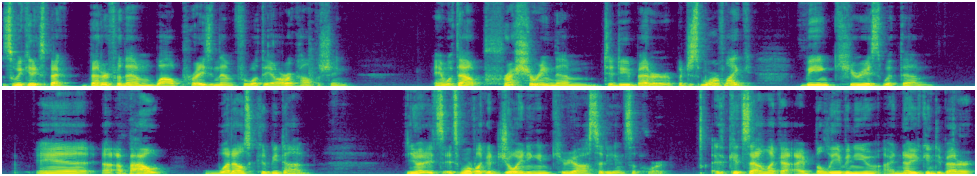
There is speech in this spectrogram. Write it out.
So we can expect better for them while praising them for what they are accomplishing and without pressuring them to do better, but just more of like being curious with them and uh, about what else could be done. You know, it's it's more of like a joining in curiosity and support. It could sound like I, believe in you. I know you can do better.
